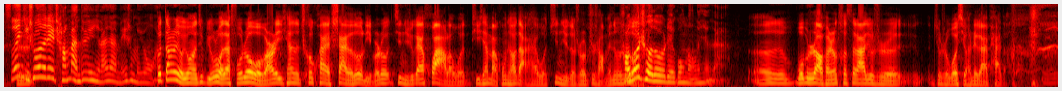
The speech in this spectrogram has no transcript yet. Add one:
所以你说的这长板对于你来讲也没什么用啊不，。当然有用啊！就比如我在福州，我玩了一天的车，快晒的都里边都进去就该化了。我提前把空调打开，我进去的时候至少没那么热。好多车都有这功能了，现在。呃，我不知道，反正特斯拉就是就是我喜欢这个 iPad。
